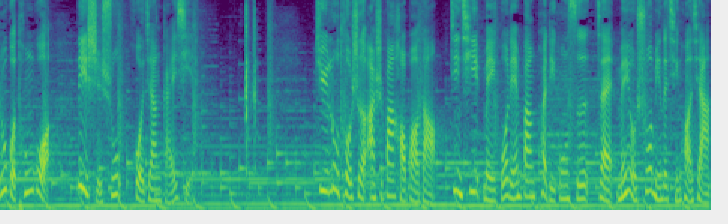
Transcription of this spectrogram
如果通过，历史书或将改写。据路透社二十八号报道，近期美国联邦快递公司在没有说明的情况下，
